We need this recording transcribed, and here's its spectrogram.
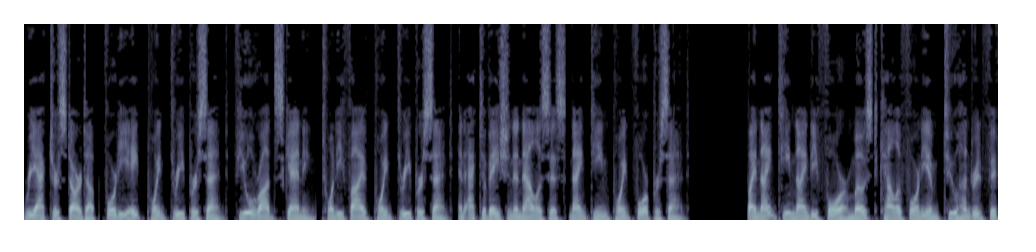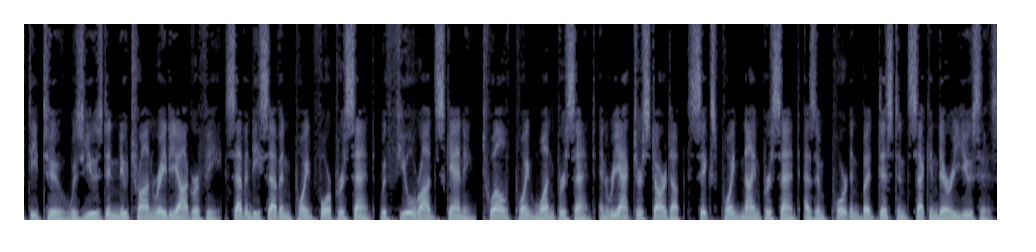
reactor startup 48.3%, fuel rod scanning 25.3%, and activation analysis 19.4%. By 1994 most californium-252 was used in neutron radiography 77.4%, with fuel rod scanning 12.1% and reactor startup 6.9% as important but distant secondary uses.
